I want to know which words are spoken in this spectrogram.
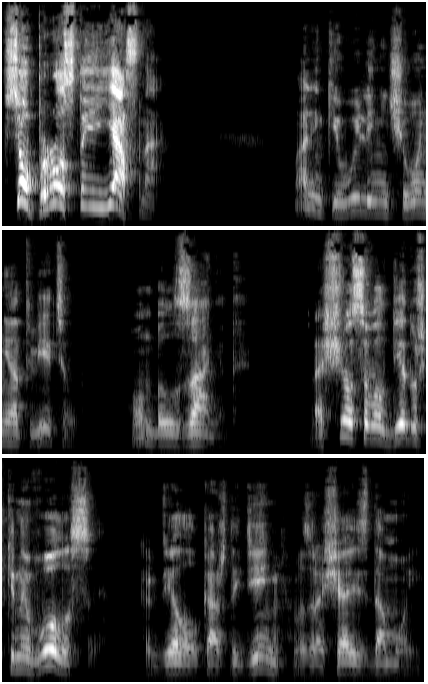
Все просто и ясно». Маленький Уилли ничего не ответил. Он был занят. Расчесывал дедушкины волосы, как делал каждый день, возвращаясь домой.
